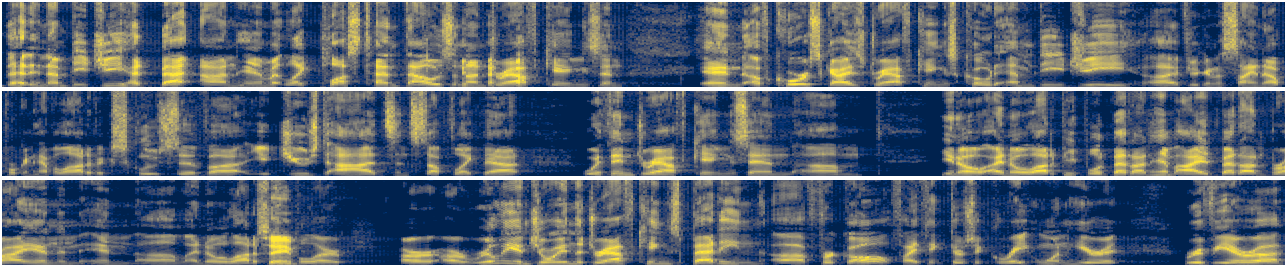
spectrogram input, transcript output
that in MDG had bet on him at like plus ten thousand on DraftKings, and and of course, guys, DraftKings code MDG. Uh, if you're going to sign up, we're going to have a lot of exclusive uh, juiced odds and stuff like that within DraftKings. And um, you know, I know a lot of people had bet on him. I had bet on Brian, and and um, I know a lot of Same. people are. Are, are really enjoying the DraftKings betting uh, for golf. I think there's a great one here at Riviera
